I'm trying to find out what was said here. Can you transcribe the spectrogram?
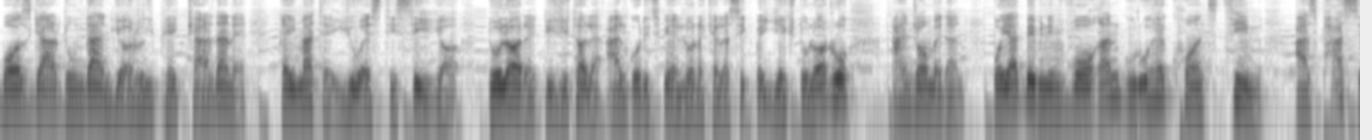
بازگردوندن یا ریپیک کردن قیمت USTC یا دلار دیجیتال الگوریتمی لونا کلاسیک به یک دلار رو انجام بدن. باید ببینیم واقعا گروه کوانت تیم از پس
